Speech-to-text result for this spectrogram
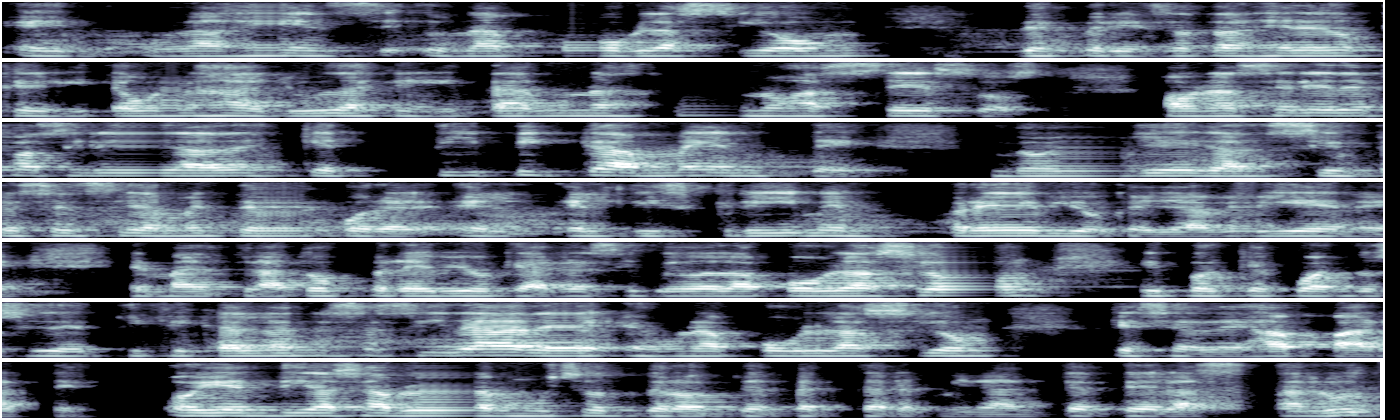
en una agencia, una población de experiencia transgénero que necesita unas ayudas, que necesita unos accesos a una serie de facilidades que típicamente no llegan siempre sencillamente por el, el, discrimen previo que ya viene, el maltrato previo que ha recibido la población y porque cuando se identifican las necesidades es una población que se deja aparte. Hoy en día se habla mucho de los determinantes de la salud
